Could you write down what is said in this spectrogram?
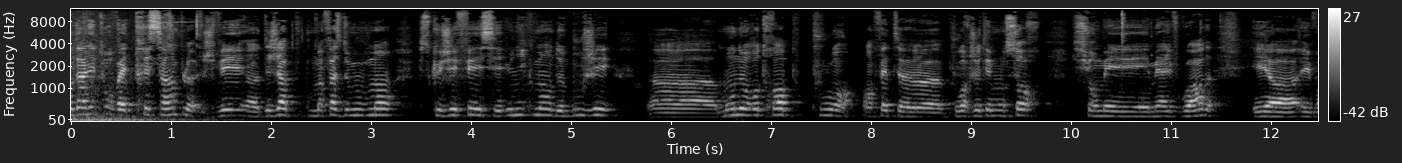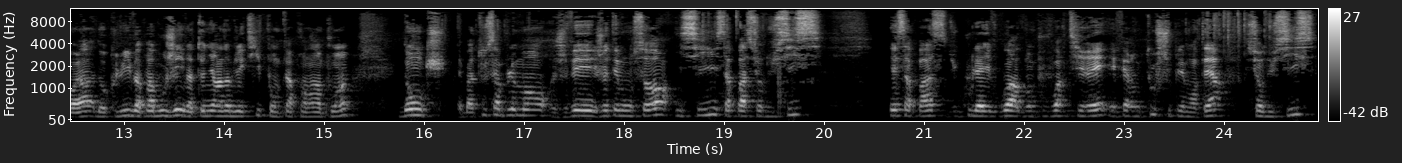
Mon dernier tour va être très simple. Je vais euh, déjà pour ma phase de mouvement, ce que j'ai fait, c'est uniquement de bouger euh, mon Eurotrope pour en fait euh, pouvoir jeter mon sort sur mes, mes Hive Guard. Et, voilà, donc lui il va pas bouger, il va tenir un objectif pour me faire prendre un point. Donc eh ben, tout simplement, je vais jeter mon sort. Ici, ça passe sur du 6 et ça passe. Du coup, les Hive Guard vont pouvoir tirer et faire une touche supplémentaire sur du 6.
